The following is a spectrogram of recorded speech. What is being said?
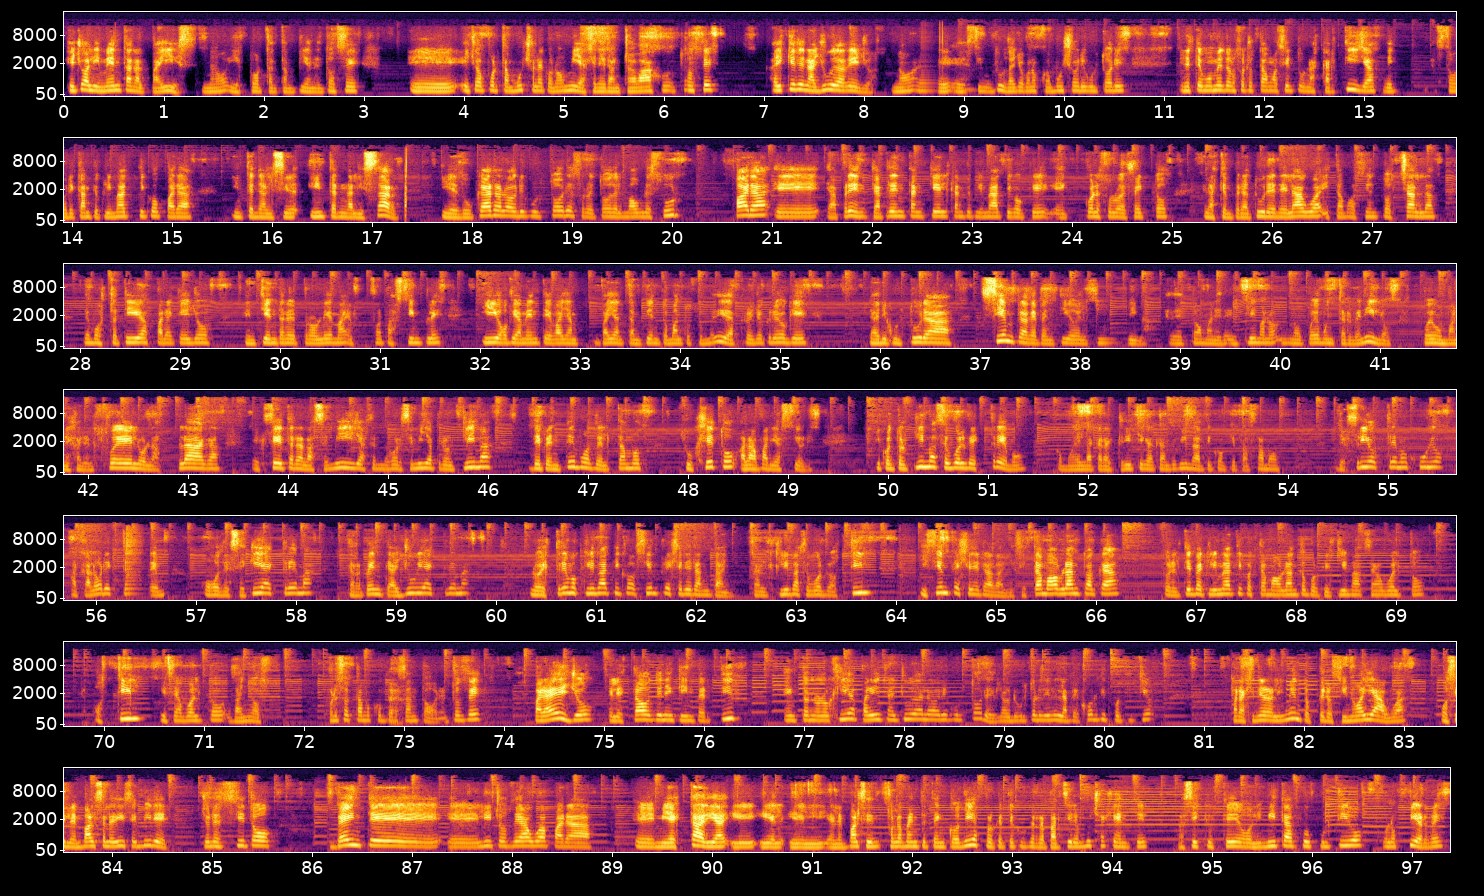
Ellos alimentan al país ¿no? y exportan también. Entonces, eh, ellos aportan mucho a la economía, generan trabajo. Entonces, ahí quieren ayuda de ellos, ¿no? Eh, eh, sin duda, yo conozco a muchos agricultores. En este momento nosotros estamos haciendo unas cartillas de, sobre cambio climático para internalizar, y educar a los agricultores, sobre todo del Maule Sur, para que aprendan qué es el cambio climático, qué, cuáles son los efectos las temperaturas en el agua y estamos haciendo charlas demostrativas para que ellos entiendan el problema en forma simple y obviamente vayan, vayan también tomando sus medidas. Pero yo creo que la agricultura siempre ha dependido del clima, de todas maneras. El clima no, no podemos intervenirlo, podemos manejar el suelo, las plagas, etcétera, las semillas, hacer mejor semillas, pero el clima dependemos del, estamos sujetos a las variaciones. Y cuando el clima se vuelve extremo, como es la característica del cambio climático, que pasamos de frío extremo en julio a calor extremo o de sequía extrema, de repente a lluvia extrema, los extremos climáticos siempre generan daño. O sea, el clima se vuelve hostil y siempre genera daño. Si estamos hablando acá por el tema climático, estamos hablando porque el clima se ha vuelto hostil y se ha vuelto dañoso. Por eso estamos conversando ahora. Entonces, para ello, el Estado tiene que invertir en tecnología para ir en ayuda a los agricultores. Los agricultores tienen la mejor disposición para generar alimentos, pero si no hay agua, o si el embalse le dice, mire, yo necesito 20 eh, litros de agua para eh, mi hectárea y, el, embalse solamente tengo 10 porque tengo que repartir en mucha gente, así que usted o limita sus cultivos o los pierde,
